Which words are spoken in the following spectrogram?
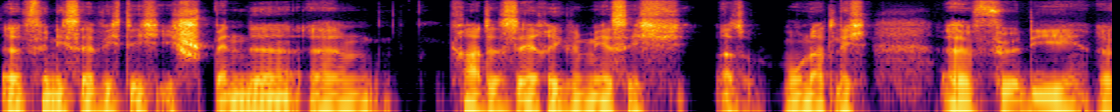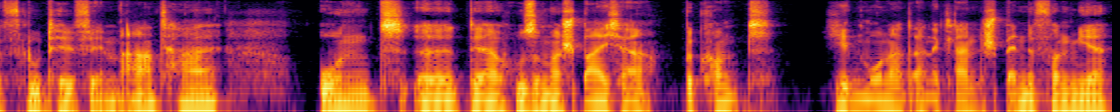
äh, finde ich sehr wichtig. Ich spende äh, gerade sehr regelmäßig, also monatlich, äh, für die äh, Fluthilfe im Ahrtal und äh, der Husumer Speicher bekommt jeden Monat eine kleine Spende von mir,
